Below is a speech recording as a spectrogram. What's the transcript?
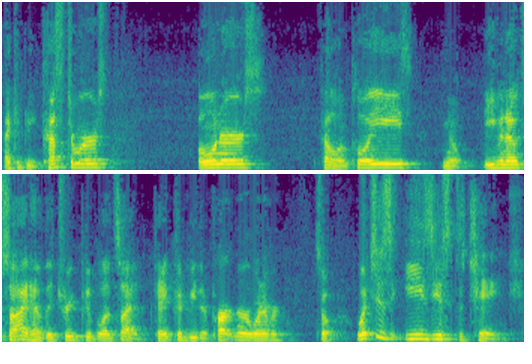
that could be customers, owners, fellow employees. You know, even outside, how they treat people outside. Okay, could be their partner or whatever. So, which is easiest to change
